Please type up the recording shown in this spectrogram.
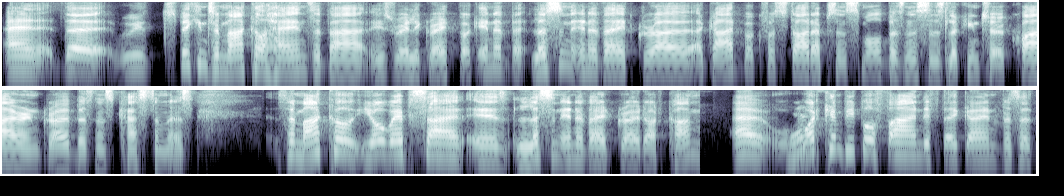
And the we're speaking to Michael Haynes about his really great book, Innovate, Listen, Innovate, Grow, a guidebook for startups and small businesses looking to acquire and grow business customers. So, Michael, your website is listeninnovategrow.com. Uh, yes. What can people find if they go and visit?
